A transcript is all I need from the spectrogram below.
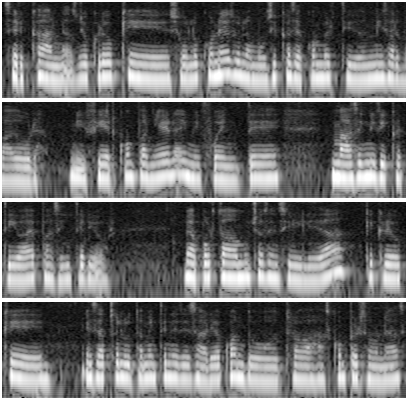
cercanas. Yo creo que solo con eso la música se ha convertido en mi salvadora, mi fiel compañera y mi fuente más significativa de paz interior. Me ha aportado mucha sensibilidad, que creo que es absolutamente necesaria cuando trabajas con personas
